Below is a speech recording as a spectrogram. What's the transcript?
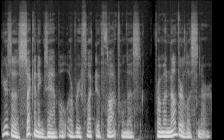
Here's a second example of reflective thoughtfulness from another listener.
